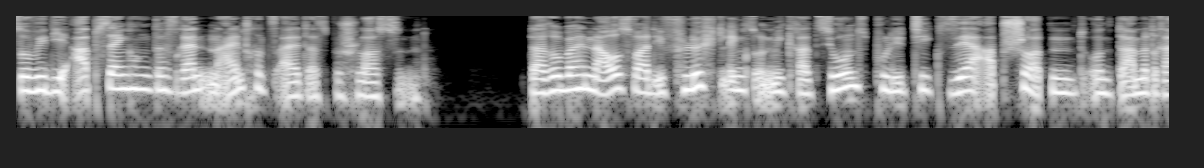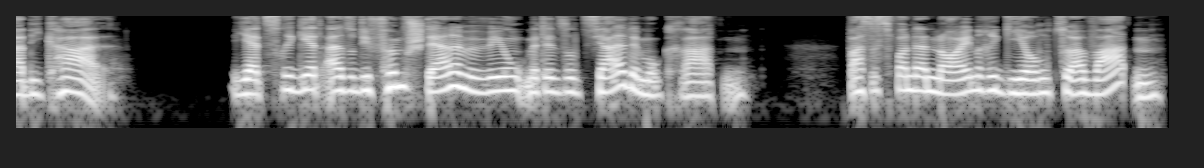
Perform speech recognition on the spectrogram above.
sowie die Absenkung des Renteneintrittsalters beschlossen. Darüber hinaus war die Flüchtlings- und Migrationspolitik sehr abschottend und damit radikal. Jetzt regiert also die Fünf-Sterne-Bewegung mit den Sozialdemokraten. Was ist von der neuen Regierung zu erwarten?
